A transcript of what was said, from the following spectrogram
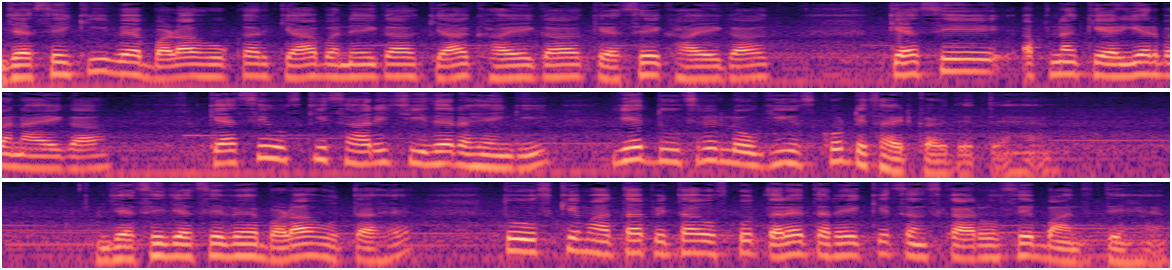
जैसे कि वह बड़ा होकर क्या बनेगा, क्या खाएगा, कैसे खाएगा, कैसे अपना कैरियर बनाएगा, कैसे उसकी सारी चीज़ें रहेंगी ये दूसरे लोग ही उसको डिसाइड कर देते हैं। जैसे जैसे वह बड़ा होता है तो उसके माता पिता उसको तरह तरह के संस्कारों से बांधते हैं।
